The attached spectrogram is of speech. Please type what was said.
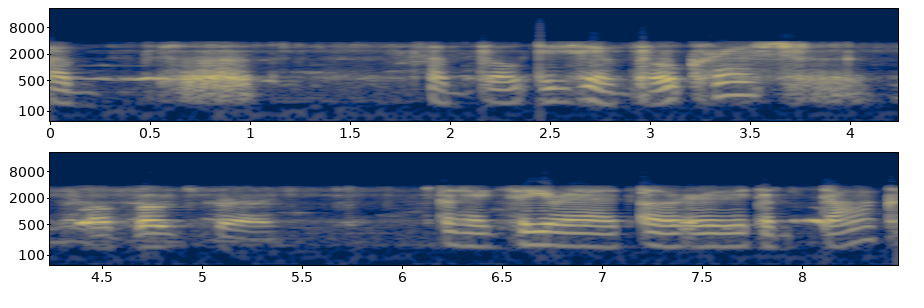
A, a boat? Did you say a boat crash? A boat crash. Okay, so you're at, uh, are you at the dock?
